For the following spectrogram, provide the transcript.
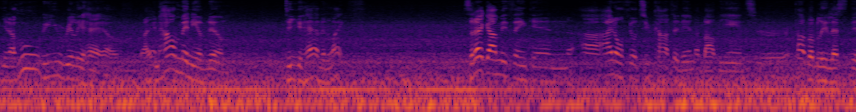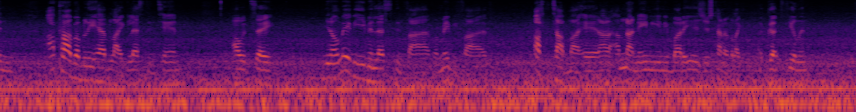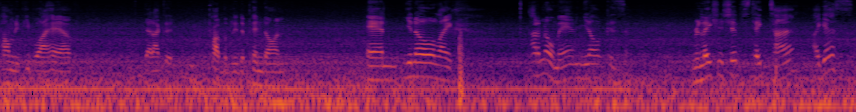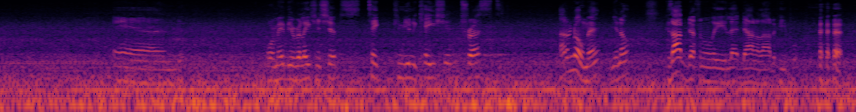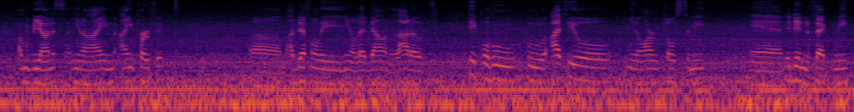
You know, who do you really have? Right? And how many of them do you have in life? So that got me thinking. Uh, I don't feel too confident about the answer. Probably less than. I probably have like less than ten. I would say, you know, maybe even less than five or maybe five. Off the top of my head, I, I'm not naming anybody. It's just kind of like a gut feeling of how many people I have that I could probably depend on and, you know, like, I don't know, man, you know, because relationships take time, I guess. And, or maybe relationships take communication, trust. I don't know, man, you know, because I've definitely let down a lot of people. I'm gonna be honest. You know, I ain't I ain't perfect. Um, I've definitely you know let down a lot of people who who I feel you know aren't close to me, and it didn't affect me.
